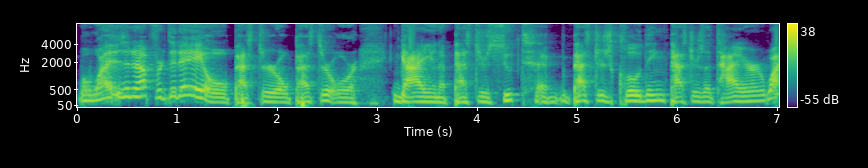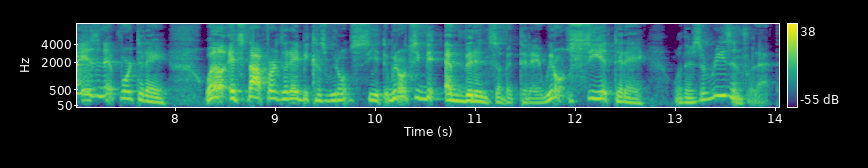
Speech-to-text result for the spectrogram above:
Well, why isn't it up for today? Oh, pastor, oh, pastor, or guy in a pastor's suit, pastor's clothing, pastor's attire. Why isn't it for today? Well, it's not for today because we don't see it. We don't see the evidence of it today. We don't see it today. Well, there's a reason for that.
